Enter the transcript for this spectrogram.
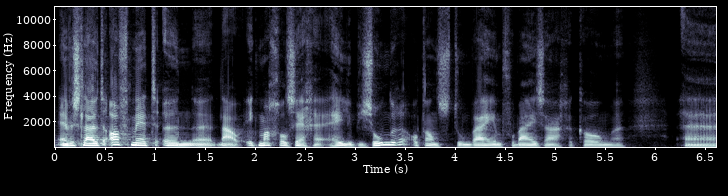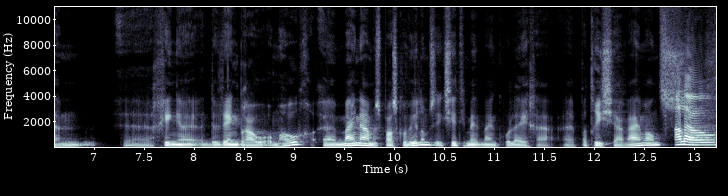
En we sluiten af met een, uh, nou, ik mag wel zeggen, hele bijzondere. Althans, toen wij hem voorbij zagen komen, uh, uh, gingen de wenkbrauwen omhoog. Eh, mijn naam is Pascal Willems. Ik zit hier met mijn collega Patricia Wijmans. Hallo.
